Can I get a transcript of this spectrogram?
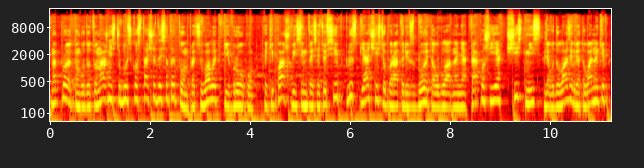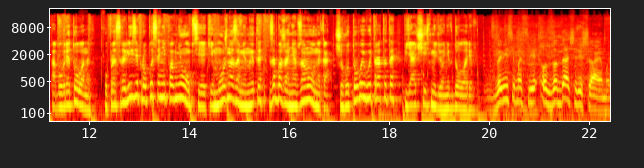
Над проектом водотонажністю близько 160 тонн працювали півроку. Екіпаж 8-10 осіб, плюс 5-6 операторів зброї та обладнання. Також є 6 місць для водолазів, рятувальників або врятованих. У прес-релізі прописані певні опції, які можна замінити за бажанням замовника, що готовий витратити 5-6 мільйонів доларів. В зависимости от задач решаемых,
